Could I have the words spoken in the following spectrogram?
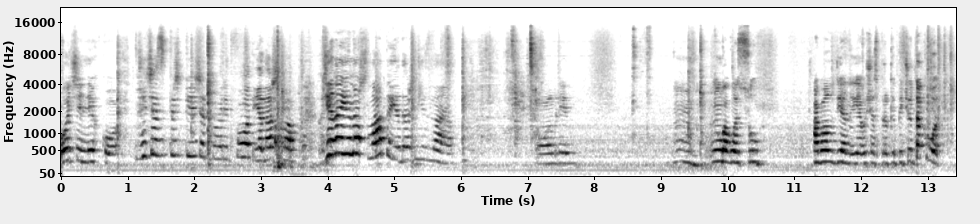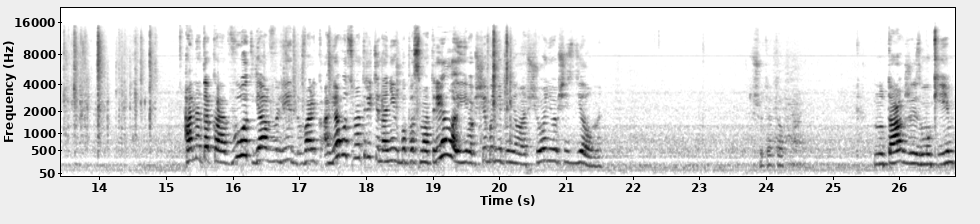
очень легко. Сейчас пишет, говорит, вот, я нашла. Где она ее нашла-то, я даже не знаю. Ой, блин. Ну, какой суп. Обалденный, я его сейчас прокипячу. Так вот, она такая, вот, я в Лид. А я вот, смотрите, на них бы посмотрела и вообще бы не поняла, что они вообще сделаны. Что это? Ну, также из муки.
